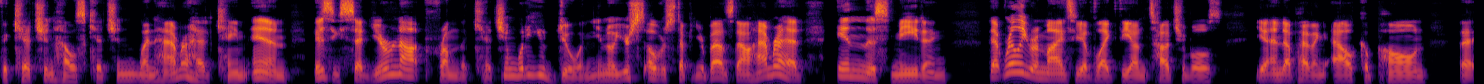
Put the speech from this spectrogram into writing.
the kitchen, Hell's Kitchen. When Hammerhead came in, Izzy said, You're not from the kitchen. What are you doing? You know, you're overstepping your bounds. Now, Hammerhead in this meeting, that really reminds me of like the Untouchables. You end up having Al Capone, Uh,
